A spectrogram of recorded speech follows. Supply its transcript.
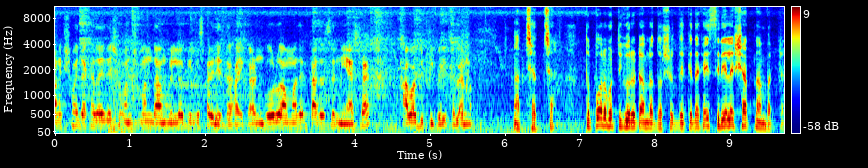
অনেক সময় দেখা যায় যে সমান সমান দাম হলেও কিন্তু ছাড়িয়ে দিতে হয় কারণ গরু আমাদের কাজ হচ্ছে নিয়ে আসা আবার বিক্রি করে ফেলানো। আচ্ছা আচ্ছা। তো পরবর্তী গরুটা আমরা দর্শকদেরকে দেখাই। সিরিয়ালের সাত নাম্বারটা।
